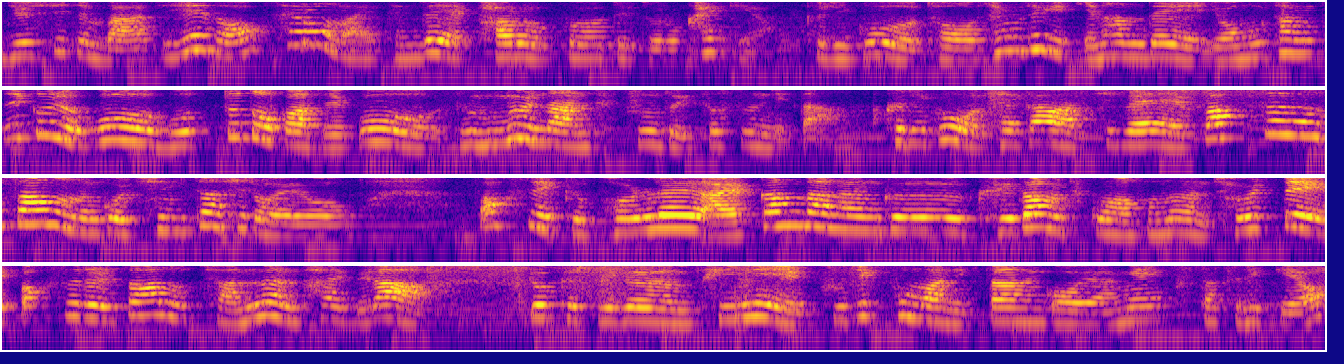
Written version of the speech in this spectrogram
new season 맞이해서 새로운 아이템들 바로 보여드리도록 할게요. 그리고 저 생색이긴 한데 영상 찍으려고 못 뜯어가지고 눈물 난 제품도 있었습니다. 그리고 제가 집에 박스 쌓아놓는 걸 진짜 싫어해요. 박스에 그 벌레 알 깐다는 그 괴담을 듣고 나서는 절대 박스를 쌓아놓지 않는 타입이라 이렇게 지금 비닐 부직포만 있다는 거 양해 부탁드릴게요.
